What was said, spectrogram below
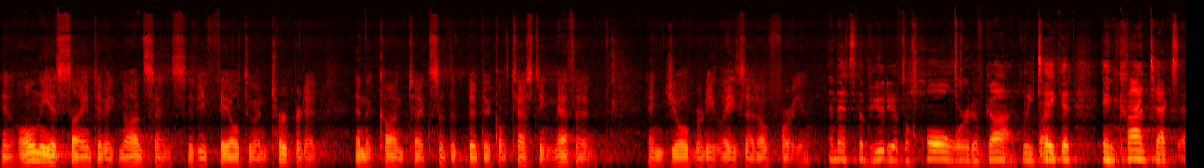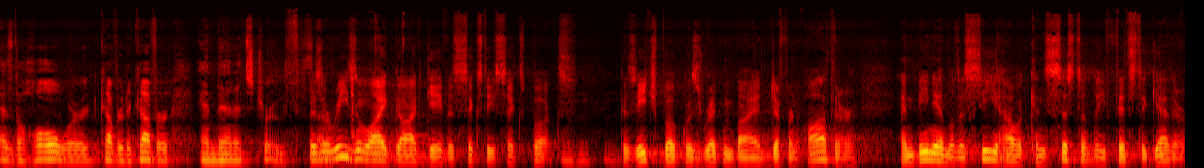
It only is scientific nonsense if you fail to interpret it in the context of the biblical testing method. And Job already lays that out for you. and that's the beauty of the whole Word of God. We take it in context as the whole Word, cover to cover, and then it's truth. There's So- a reason why God gave us 66 books, mm-hmm, mm-hmm. because each book was written by a different author, and being able to see how it consistently fits together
